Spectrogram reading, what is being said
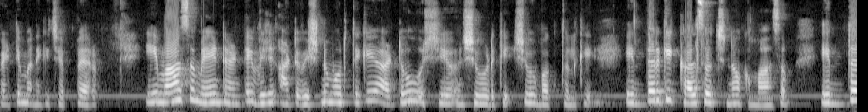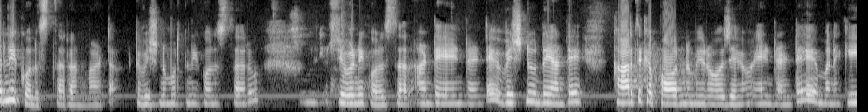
పెట్టి మనకి చెప్పారు. ఈ మాసం ఏంటంటే వి అటు విష్ణుమూర్తికి అటు శివ శివుడికి శివ భక్తులకి ఇద్దరికి కలిసి వచ్చిన ఒక మాసం. ఇద్దరిని కొలుస్తారు అనమాట అటు విష్ణుమూర్తిని కొలుస్తారు శివుని కొలుస్తారు. అంటే ఏంటంటే విష్ణుది అంటే కార్తీక పౌర్ణమి రోజు ఏంటంటే మనకి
